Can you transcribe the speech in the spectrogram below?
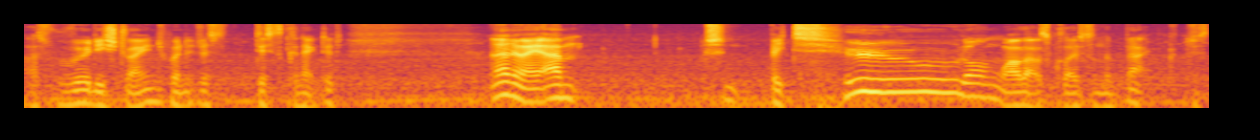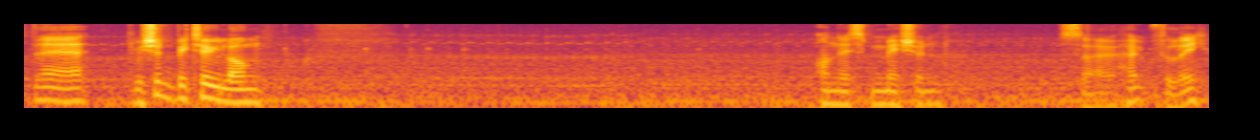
That's really strange when it just disconnected. Anyway, um, shouldn't be too long. Well, that was close on the back, just there. We shouldn't be too long on this mission. So hopefully.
